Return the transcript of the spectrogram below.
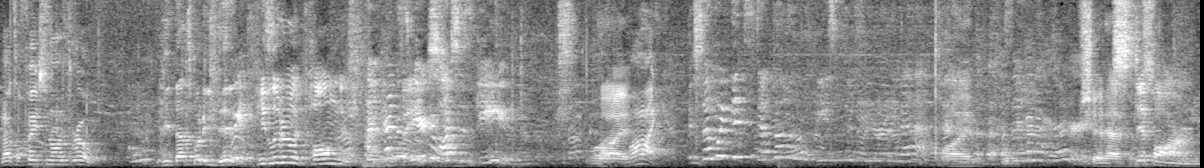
Not the face nor the throat. He, that's what he did. He literally palmed his I'm kind of scared face. to watch this game. Why? Why? If someone gets stepped on in the face, it's gonna be really bad. Why? Because they're gonna hurt. Shit happens. Stiff armed.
